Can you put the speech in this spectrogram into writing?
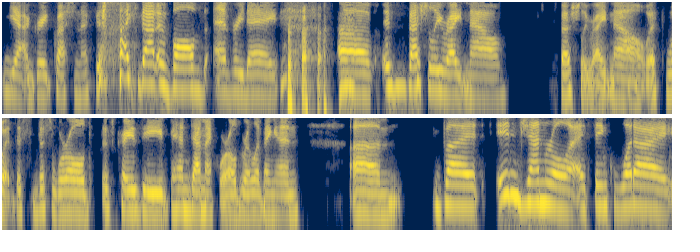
Yeah, great question. I feel like that evolves every day, uh, especially right now. Especially right now with what this this world, this crazy pandemic world we're living in. Um, but in general i think what i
